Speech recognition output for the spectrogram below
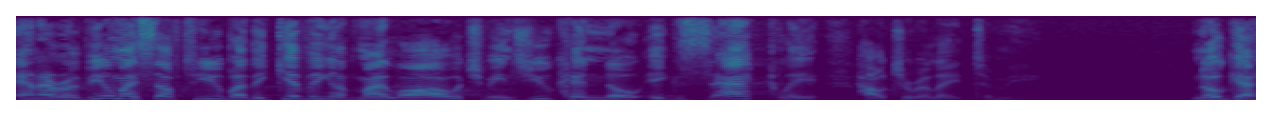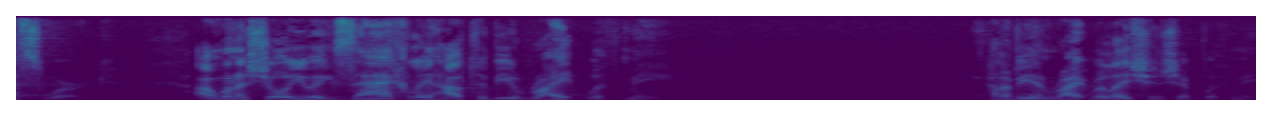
and I reveal myself to you by the giving of my law, which means you can know exactly how to relate to me. No guesswork. I want to show you exactly how to be right with me, how to be in right relationship with me.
